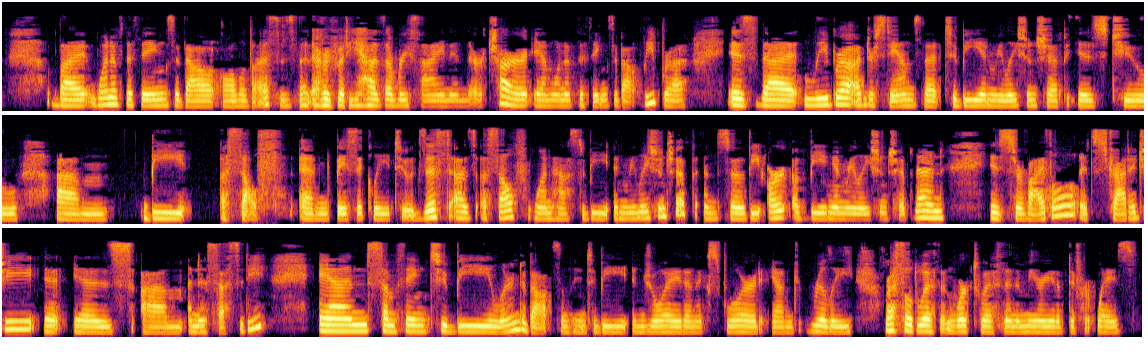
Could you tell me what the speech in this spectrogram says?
But one of the things about all of us is that everybody has every sign in their chart. And one of the things about Libra is that Libra understands that to be in relationship is to um, be a self. And basically, to exist as a self, one has to be in relationship. And so, the art of being in relationship then is survival, it's strategy, it is um, a necessity, and something to be learned about, something to be enjoyed and explored and really wrestled with and worked with in a myriad of different ways.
